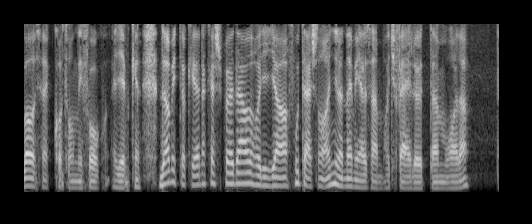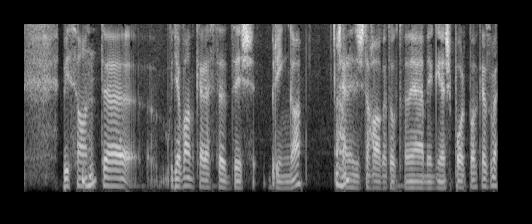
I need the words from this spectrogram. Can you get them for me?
valószínűleg kocogni fog egyébként. De amit tök érdekes például, hogy így a futáson annyira nem érzem, hogy fejlődtem volna. Viszont uh-huh. uh, ugye van keresztedzés bringa, és elnézést a hallgatóktól, hogy még ilyen sportpodcastben,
